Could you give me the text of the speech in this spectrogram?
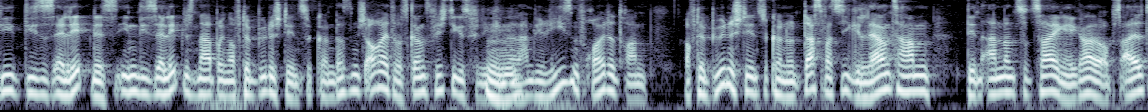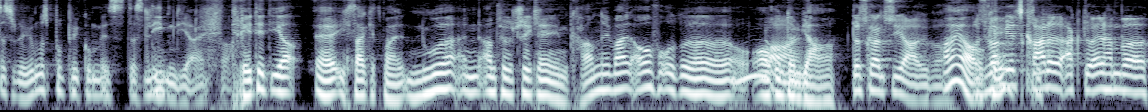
die, dieses Erlebnis, ihnen dieses Erlebnis nahebringen, auf der Bühne stehen zu können. Das ist nämlich auch etwas ganz Wichtiges für die Kinder. Da haben die riesen Freude dran, auf der Bühne stehen zu können und das, was sie gelernt haben, den anderen zu zeigen. Egal, ob es altes oder junges Publikum ist, das lieben die einfach. Tretet ihr, äh, ich sag jetzt mal, nur in Anführungsstrichen im Karneval auf oder auch Nein, unterm Jahr? Das ganze Jahr über. Ah ja, Also wir okay. haben jetzt gerade, aktuell haben wir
